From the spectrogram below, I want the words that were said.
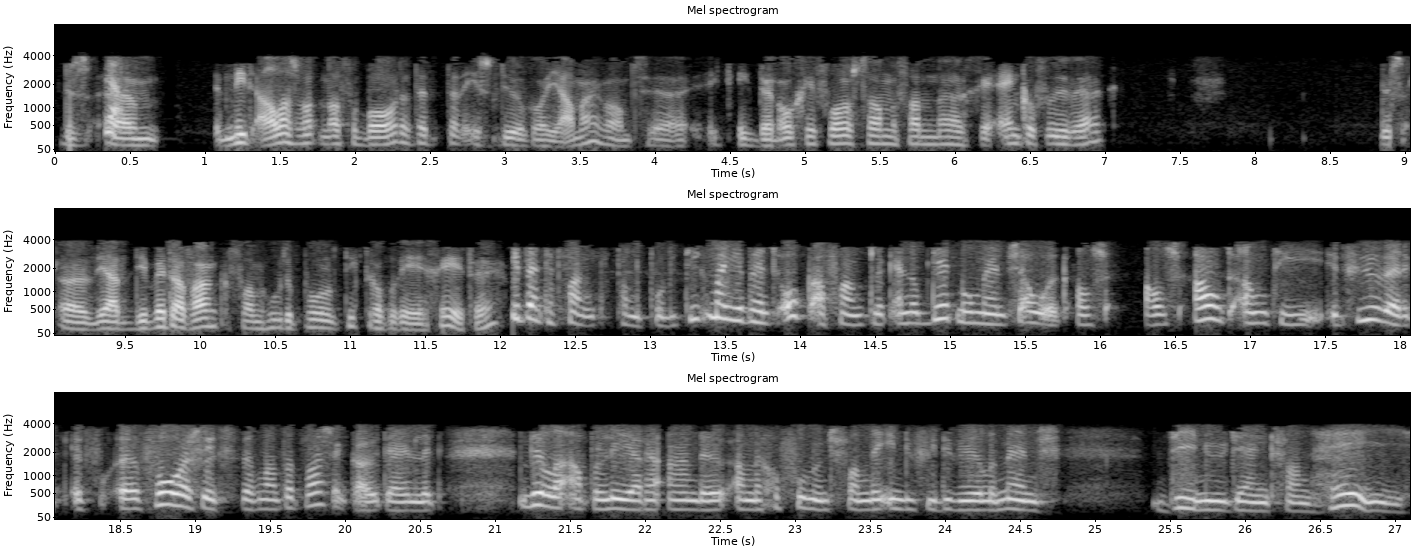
Dus Ja. ehm, niet alles wordt nog verboden. Dat, dat is natuurlijk wel jammer, want eh, ik, ik ben ook geen voorstander van eh, geen enkel vuurwerk. Dus eh, ja, je bent afhankelijk van hoe de politiek erop reageert, hè? Je bent afhankelijk van de politiek, maar je bent ook afhankelijk. En op dit moment zou ik als, als oud anti-vuurwerk-voorzitter, want dat was ik uiteindelijk, willen appelleren aan de, aan de gevoelens van de individuele mens. Die nu denkt van, hé, hey,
